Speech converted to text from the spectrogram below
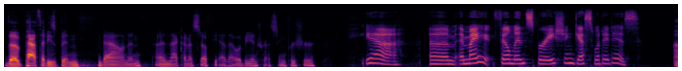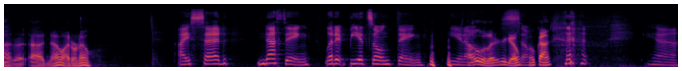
the path that he's been down, and and that kind of stuff. Yeah, that would be interesting for sure. Yeah. Um, and my film inspiration, guess what it is? Uh, uh, no, I don't know. I said nothing. Let it be its own thing. You know. Oh, there you go. So, Okay. Yeah.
